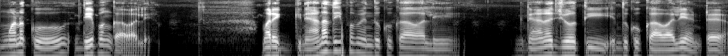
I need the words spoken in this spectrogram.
మనకు దీపం కావాలి. మరి జ్ఞానదీపం ఎందుకు కావాలి? జ్ఞానజ్యోతి ఎందుకు కావాలి అంటే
